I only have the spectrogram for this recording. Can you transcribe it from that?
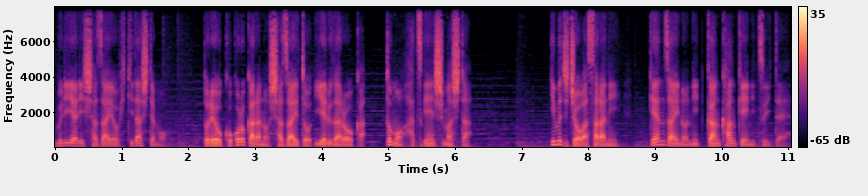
無理やり謝罪を引き出しても、それを心からの謝罪と言えるだろうか、とも発言しました。キム次長はさらに、現在の日韓関係について、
